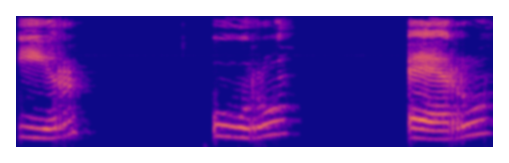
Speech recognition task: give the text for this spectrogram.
ір, уру, еру,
